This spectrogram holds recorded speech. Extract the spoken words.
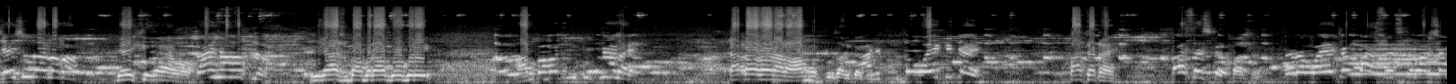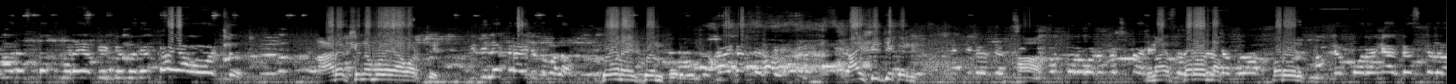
जय शिवराय बाबा. जय शिवराय काय नाव आपलं? विलास बाबूराव गोगरे. बाबा तुम्ही कुठून आलाय? टाकाळगाव आला अहमदपूर तालुक्यात. आणि तुमचं वय किती आहे? पाचट आहे. पासष्ट. तर वयाच्या पासष्ट वर्षामध्ये सुद्धा तुम्हाला या काय आवडलं आरक्षणामुळे आवडते किती लेकर आहे तुम्हाला? दोन आहेत दोन पोरं. काय करतात ते? काय शेती करतात हा. शेती पण परवडत. नाही, परवडणार. त्याच्यामुळं परवडत नाही. आपल्या पोराने अभ्यास केला.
